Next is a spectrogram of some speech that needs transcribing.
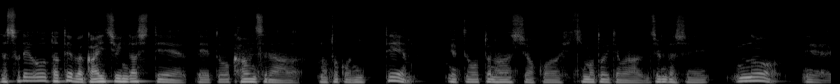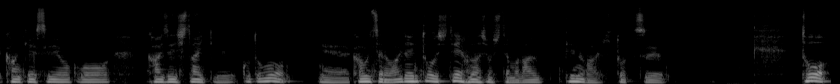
で、それを例えば外注に出して、えっ、ー、と、カウンセラーのとこに行って、えっ、ー、と、夫の話をこう紐解いてもらう。自分たちの、えー、関係性をこう改善したいということを、えー、カウンセラーの間に通して話をしてもらうっていうのが一つ。と、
